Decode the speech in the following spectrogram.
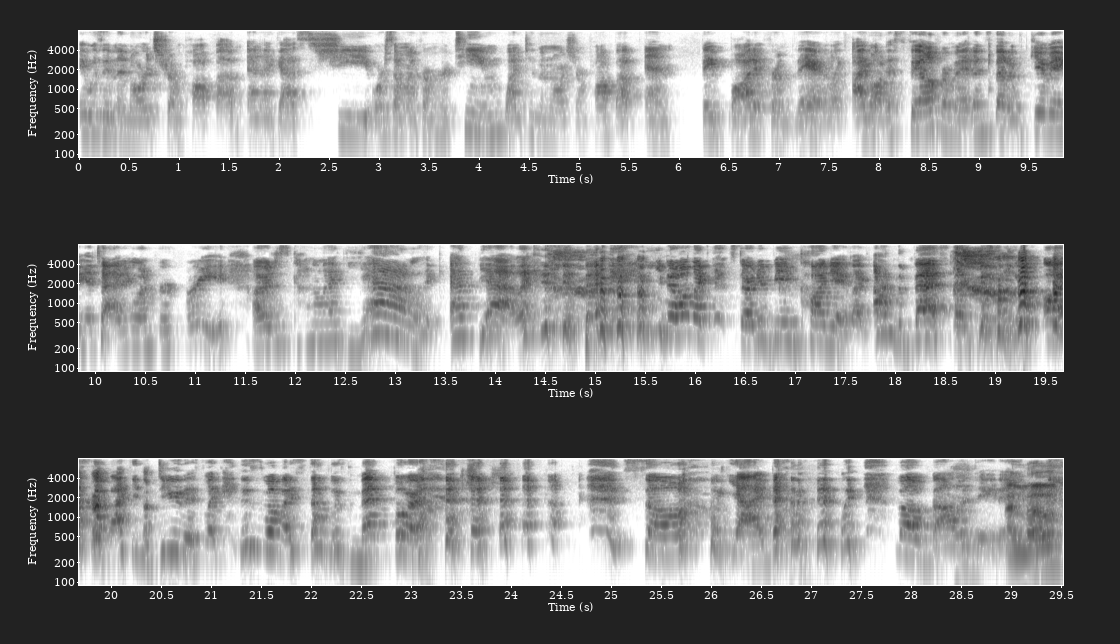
it was in the Nordstrom pop up, and I guess she or someone from her team went to the Nordstrom pop up and they bought it from there. Like I got a sale from it instead of giving it to anyone for free. I was just kind of like, yeah, like f yeah, like you know, like started being Kanye. Like I'm the best. Like this is awesome. I can do this. Like this is what my stuff was meant for. so yeah, I definitely felt validated. I love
